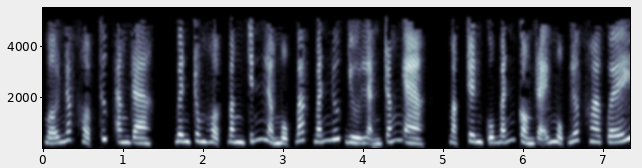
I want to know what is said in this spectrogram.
mở nắp hộp thức ăn ra, bên trong hộp băng chính là một bát bánh nước dừa lạnh trắng ngà, mặt trên của bánh còn rải một lớp hoa quế,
